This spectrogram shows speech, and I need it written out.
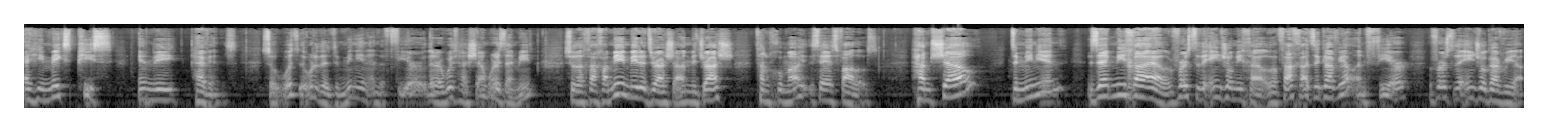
and he makes peace in the heavens. So what's the, what are the dominion and the fear that are with Hashem? What does that mean? So the Chachamim made a drasha, Midrash Tanchuma, say as follows: Hamshel, dominion, Ze Michael refers to the angel Michael. V'fachad ze Gavriel, and fear refers to the angel Gabriel.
